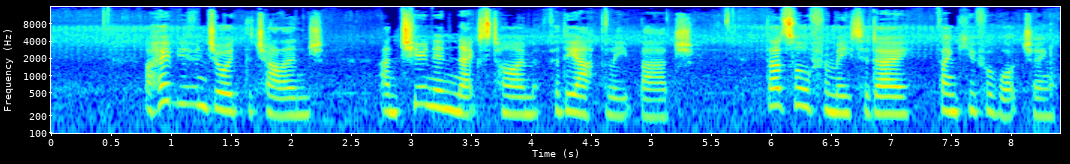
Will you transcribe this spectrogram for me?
I hope you've enjoyed the challenge and tune in next time for the athlete badge. That's all from me today. Thank you for watching.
